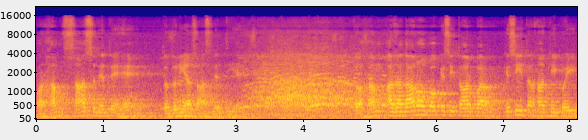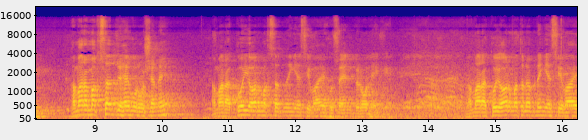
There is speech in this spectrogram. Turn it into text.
और हम सांस लेते हैं तो दुनिया सांस लेती है। तो हम आज़ादारों को किसी तौर पर किसी तरह की कोई, हमारा मकसद जो है वो रोशन है। हमारा कोई और मकसद नहीं है सिवाय हुसैन पे रोने के। हमारा कोई और मतलब नहीं है सिवाय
